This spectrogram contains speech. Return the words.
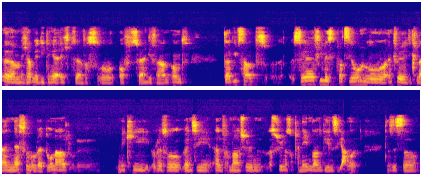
Ähm, ich habe mir die Dinge echt einfach so oft so eingefahren und da gibt es halt sehr viele Situationen, wo entweder die kleinen Neffen oder Donald oder Mickey oder so, wenn sie einfach mal schön was Schönes unternehmen wollen, gehen sie angeln. Das ist so,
